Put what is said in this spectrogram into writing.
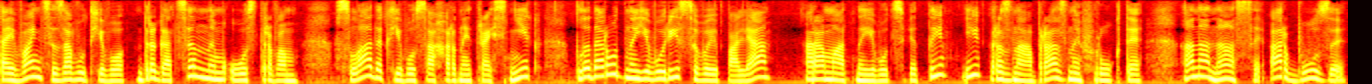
Тайваньцы зовут его драгоценным островом. Сладок его сахарный тростник, плодородны его рисовые поля, ароматные его цветы и разнообразные фрукты. Ананасы, арбузы,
